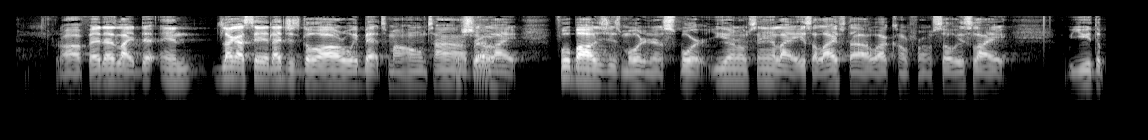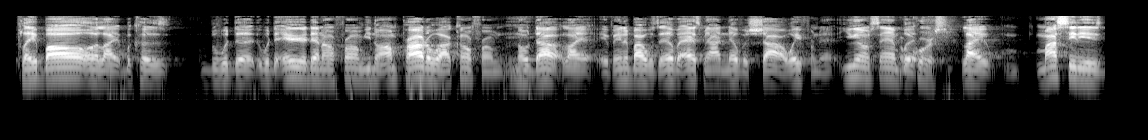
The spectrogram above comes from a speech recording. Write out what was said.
Fat, that's like that, and like I said, that just go all the way back to my hometown, sure. bro. Like football is just more than a sport. You know what I'm saying? Like it's a lifestyle where I come from. So it's like you either play ball or like because with the with the area that I'm from, you know, I'm proud of where I come from, no Mm-hmm. doubt. Like if anybody was to ever ask me, I never shy away from that. You know what I'm saying? But of course. like my city is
